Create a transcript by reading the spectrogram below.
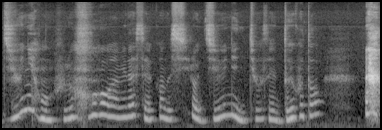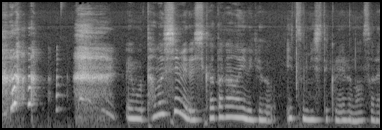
12本古本を編み出したら今度白12に挑戦。どういうこと？えもう楽しみで仕方がないんだけどいつ見せてくれるの？それ。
